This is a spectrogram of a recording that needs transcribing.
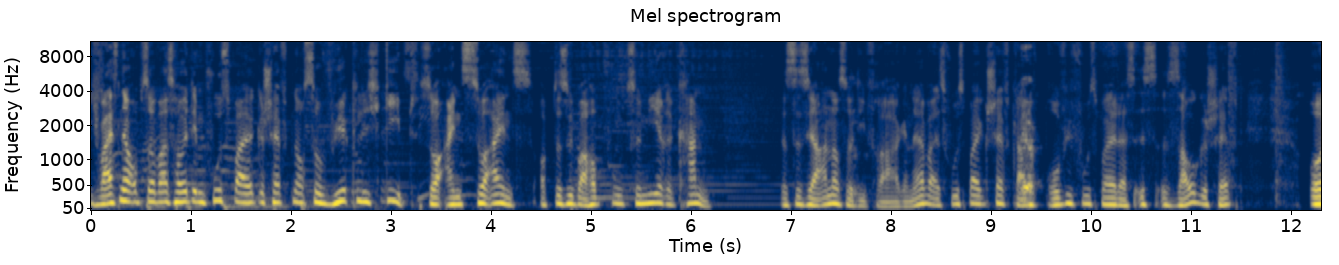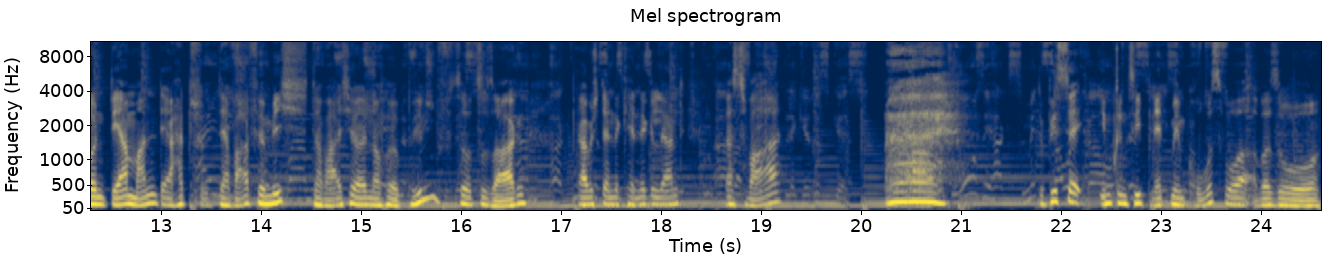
ich weiß nicht, ob sowas heute im Fußballgeschäft noch so wirklich gibt, so eins zu eins, ob das überhaupt funktionieren kann. Das ist ja anders so die Frage, ne? Weil das Fußballgeschäft, gerade Ja. Profifußball, das ist ein Saugeschäft. Und der Mann, der hat, der war für mich, da war ich ja noch Pimp sozusagen, da habe ich den kennengelernt. Das war, äh, du bist ja im Prinzip nicht mit dem Groß vor, aber so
